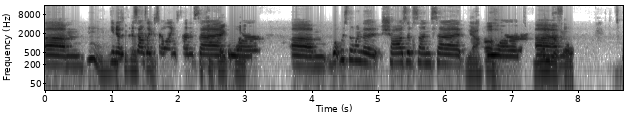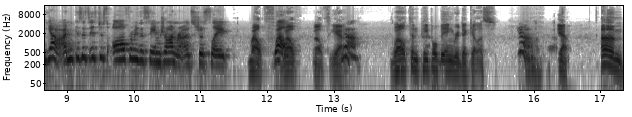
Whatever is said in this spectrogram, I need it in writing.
um, you know it sounds like. Selling Sunset or point. Or um, what was the one the Shahs of Sunset Yeah. Oh, or um, Wonderful yeah I mean because it's it's just all for me the same genre it's just like wealth, wealth. wealth, wealth. Yeah. yeah wealth and people being ridiculous. yeah yeah. Um,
